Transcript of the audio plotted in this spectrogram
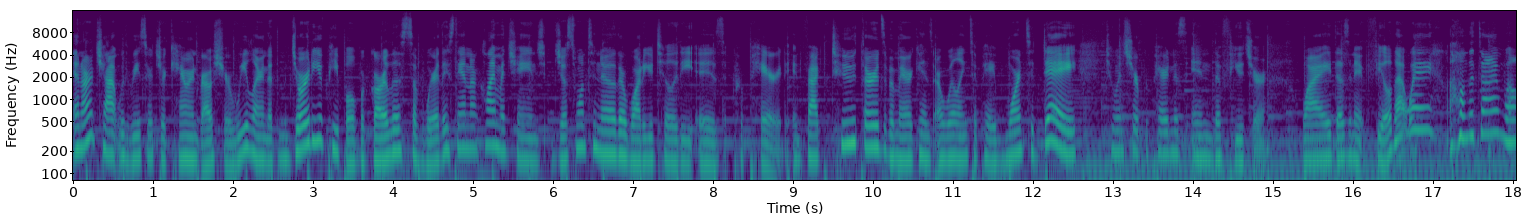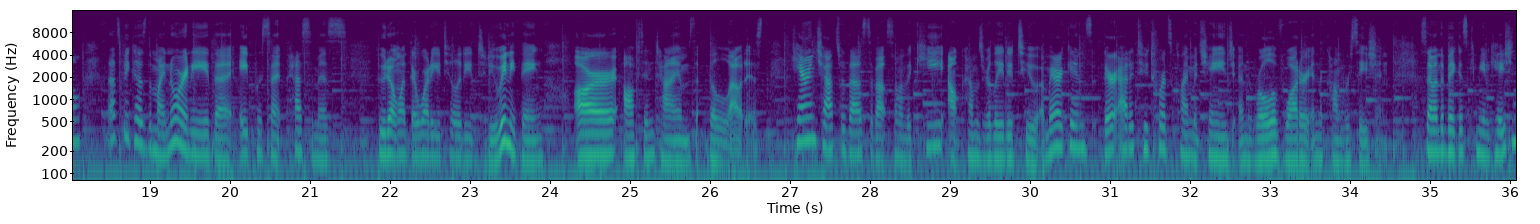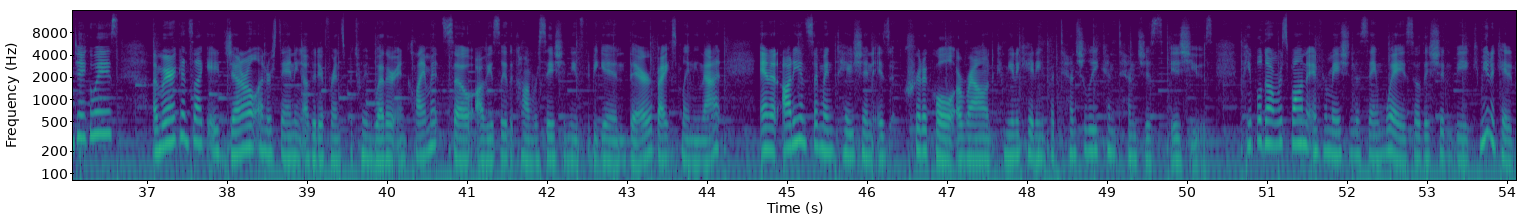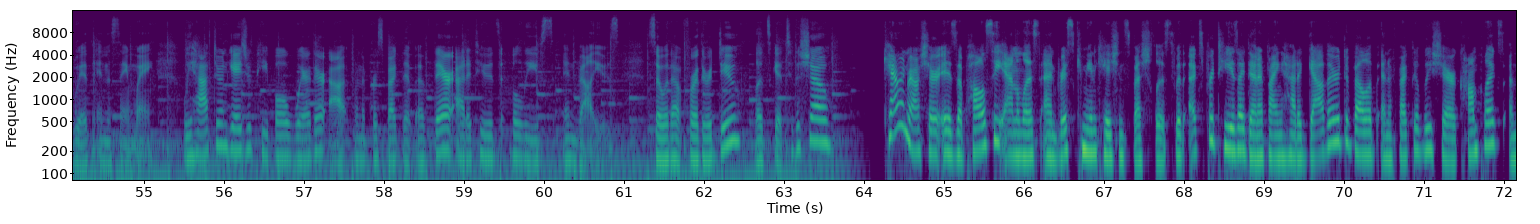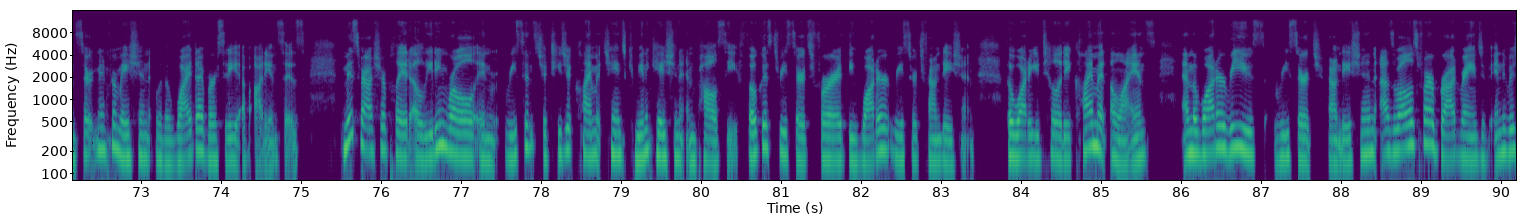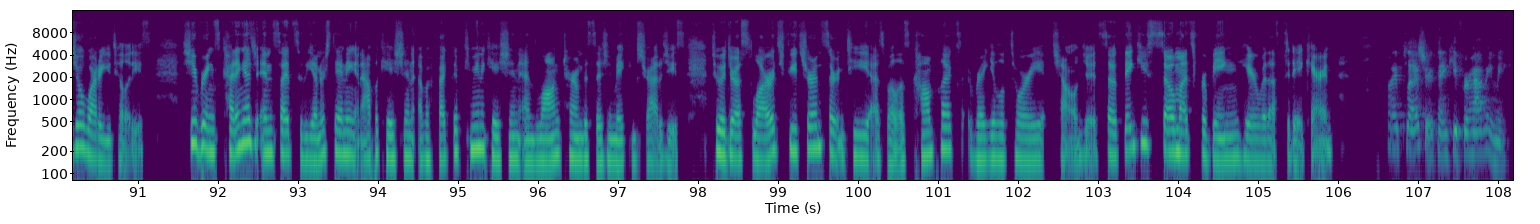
In our chat with researcher Karen Rauscher, we learned that the majority of people, regardless of where they stand on climate change, just want to know their water utility is prepared. In fact, two thirds of Americans are willing to pay more today to ensure preparedness in the future. Why doesn't it feel that way all the time? Well, that's because the minority, the 8% pessimists who don't want their water utility to do anything, are oftentimes the loudest. Karen chats with us about some of the key outcomes related to Americans, their attitude towards climate change, and the role of water in the conversation. Some of the biggest communication takeaways Americans lack a general understanding of the difference between weather and climate, so obviously the conversation needs to begin there by explaining that and that audience segmentation is critical around communicating potentially contentious issues. People don't respond to information the same way, so they shouldn't be communicated with in the same way. We have to engage with people where they're at from the perspective of their attitudes, beliefs, and values. So, without further ado, let's get to the show. Karen Rauscher is a policy analyst and risk communication specialist with expertise identifying how to gather, develop, and effectively share complex, uncertain information with a wide diversity of audiences. Ms. Rauscher played a leading role in recent strategic climate change communication and policy focused research for the Water Research Foundation, the Water Utility Climate Alliance, and the Water Reuse Research Foundation, as well as for a broad range of individual water utilities. She brings cutting edge insights to the understanding and application application of effective communication and long term decision making strategies to address large future uncertainty as well as complex regulatory challenges. So, thank you so much for being here with us today, Karen. My pleasure. Thank you for having me.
